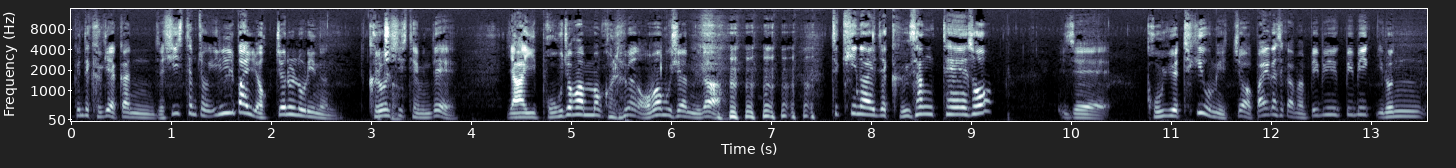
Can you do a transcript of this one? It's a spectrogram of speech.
근데 그게 약간 이제 시스템적으로 일발 역전을 노리는 그런 그쵸. 시스템인데 야 이 보정 한 번 걸리면 어마무시합니다. 특히나 이제 그 상태에서 이제 고유의 특이음이 있죠. 빨간색 가면 삐빅 삐빅 이런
